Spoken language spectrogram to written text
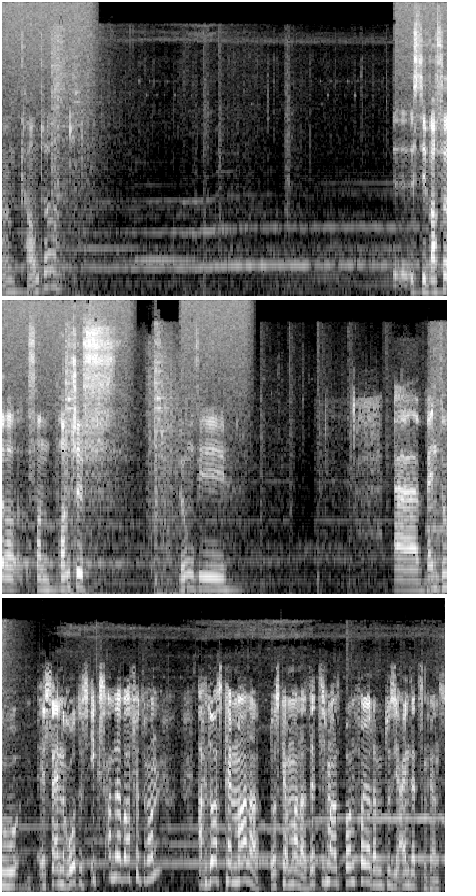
Ja, ein Counter. Ist die Waffe von Pontiff irgendwie. Äh, wenn du. Ist ein rotes X an der Waffe dran? Ach, du hast kein Mana. Du hast kein Mana. Setz dich mal ans Bonfeuer, damit du sie einsetzen kannst.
